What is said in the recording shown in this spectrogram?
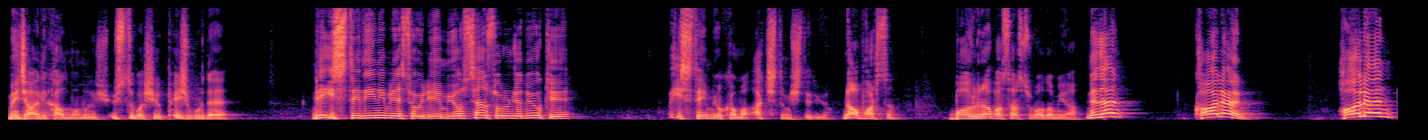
mecali kalmamış, üstü başı pejmurde. Ne istediğini bile söyleyemiyor. Sen sorunca diyor ki bir isteğim yok ama açtım işte diyor. Ne yaparsın? Bağrına basarsın o adamı ya. Neden? Kalen, halen,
